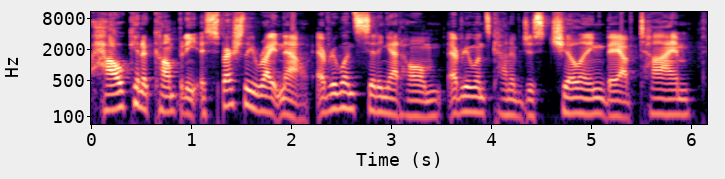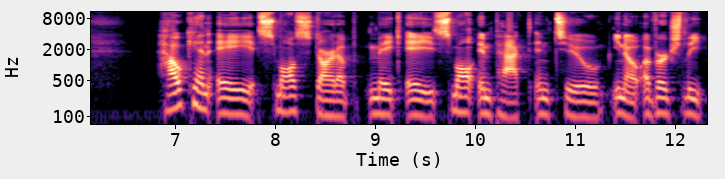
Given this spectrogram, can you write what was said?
how can a company, especially right now, everyone's sitting at home, everyone's kind of just chilling, they have time. How can a small startup make a small impact into, you know, a virtually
